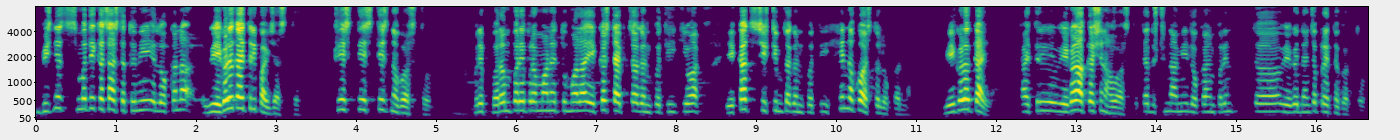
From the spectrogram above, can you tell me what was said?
बिझनेसमध्ये कसं असतं तुम्ही लोकांना वेगळं काहीतरी पाहिजे असतं. तेच तेच तेच नको असतं. म्हणजे परंपरेप्रमाणे तुम्हाला एकच टाईपचा गणपती किंवा एकाच सिस्टीमचा गणपती हे नको असतं लोकांना. वेगळं काय? काहीतरी वेगळं आकर्षण हवं असतं. त्या दृष्टीने आम्ही लोकांपर्यंत वेगळं देण्याचा प्रयत्न करतो.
